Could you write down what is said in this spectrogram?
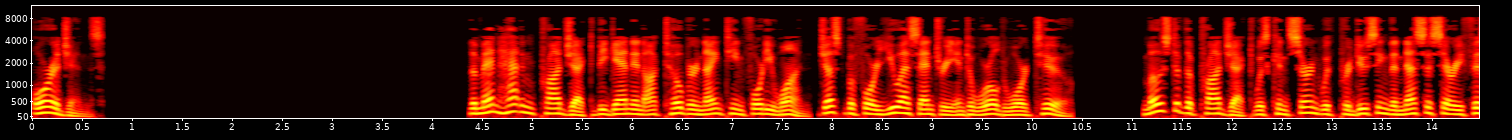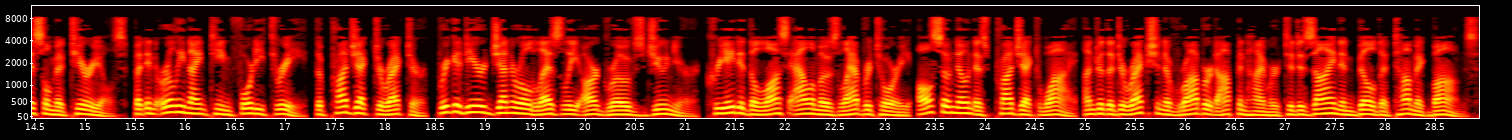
Origins The Manhattan Project began in October 1941, just before U.S. entry into World War II. Most of the project was concerned with producing the necessary fissile materials, but in early 1943, the project director, Brigadier General Leslie R. Groves, Jr., created the Los Alamos Laboratory, also known as Project Y, under the direction of Robert Oppenheimer to design and build atomic bombs.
